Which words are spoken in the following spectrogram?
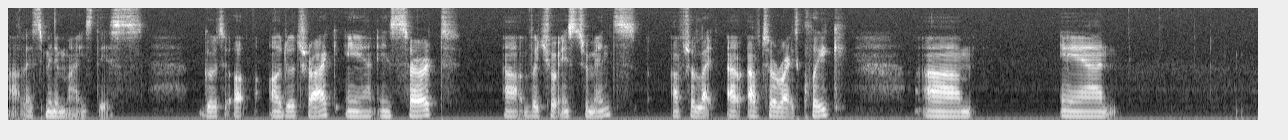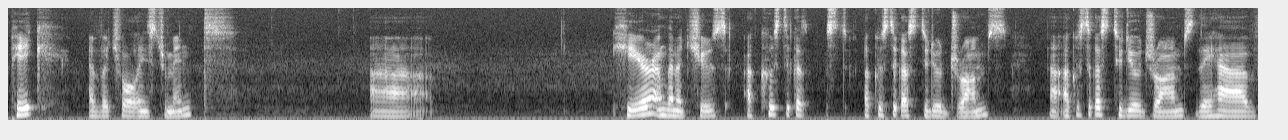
Uh, let's minimize this. Go to uh, audio track and insert uh, virtual instruments after, light, after right click um, and pick a virtual instrument uh, here I'm gonna choose Acoustica, Acoustica Studio Drums. Uh, Acoustica Studio Drums, they have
